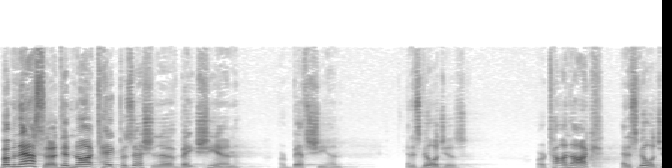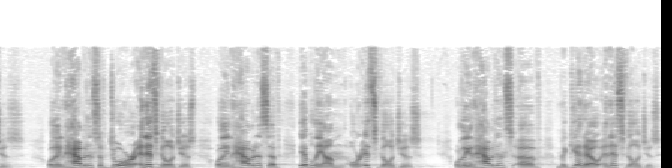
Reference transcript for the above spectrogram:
But Manasseh did not take possession of Beit Shean, or Beth Shean, and its villages, or Taanach and its villages, or the inhabitants of Dor and its villages, or the inhabitants of Ibleam or its villages, or the inhabitants of Megiddo and its villages.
